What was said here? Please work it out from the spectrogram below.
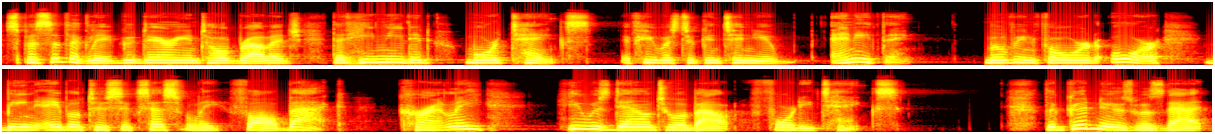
Specifically, Guderian told Brauchitsch that he needed more tanks if he was to continue anything, moving forward or being able to successfully fall back. Currently, he was down to about 40 tanks. The good news was that,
